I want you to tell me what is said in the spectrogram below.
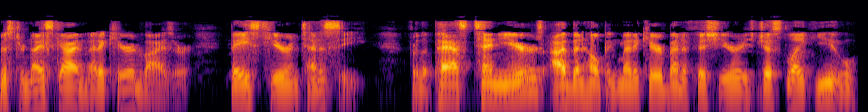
Mr. Nice Guy Medicare Advisor, based here in Tennessee. For the past 10 years, I've been helping Medicare beneficiaries just like you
